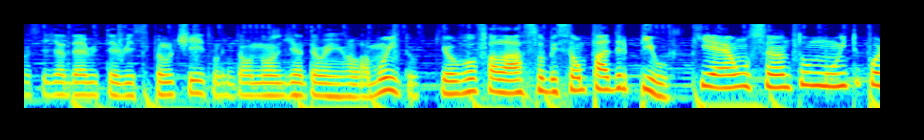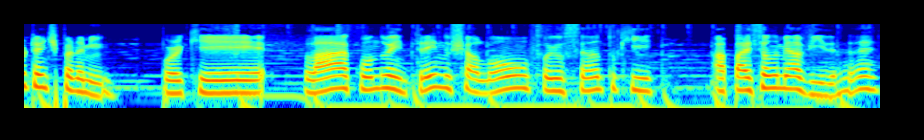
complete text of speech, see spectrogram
você já deve ter visto pelo título, então não adianta eu enrolar muito, que eu vou falar sobre São Padre Pio, que é um santo muito importante para mim, porque lá quando eu entrei no Shalom foi o santo que apareceu na minha vida, né?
